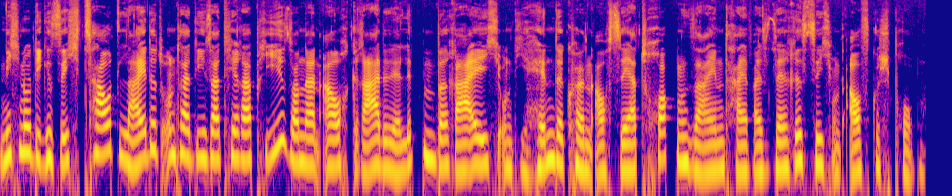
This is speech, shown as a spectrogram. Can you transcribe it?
Nicht nur die Gesichtshaut leidet unter dieser Therapie, sondern auch gerade der Lippenbereich und die Hände können auch sehr trocken sein, teilweise sehr rissig und aufgesprungen.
